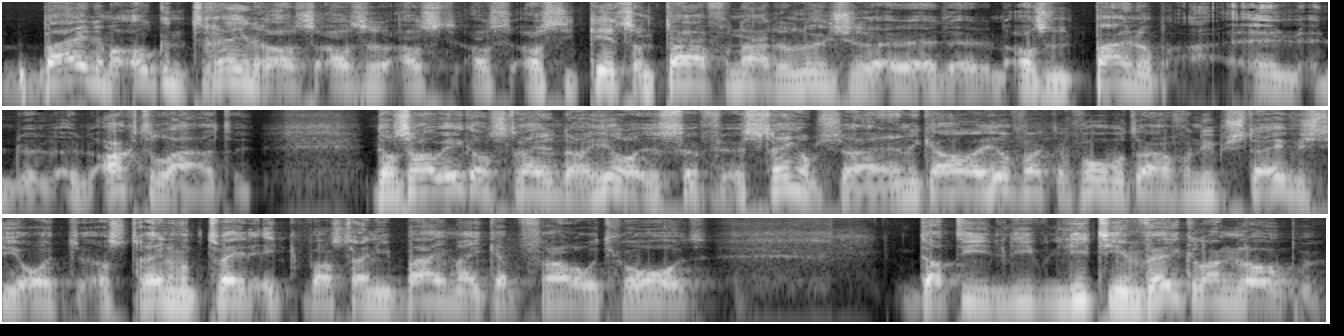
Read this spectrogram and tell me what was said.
beide, maar ook een trainer als, als, als, als, als die kids aan tafel na de lunch eh, als een puin op eh, achterlaten. Dan zou ik als trainer daar heel streng op zijn. En ik haal heel vaak een voorbeeld aan van Huub Stevens, die ooit als trainer van tweede, ik was daar niet bij, maar ik heb het verhaal ooit gehoord. Dat die, die liet hij een week lang lopen.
